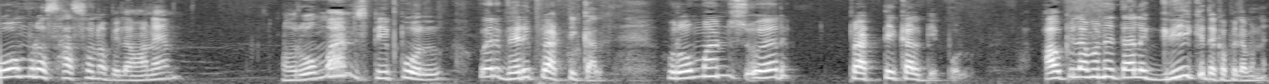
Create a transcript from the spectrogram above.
ରୋମ୍ର ଶାସନ ପିଲାମାନେ Romans people were very practical Romans were practical people ଆଉ ପିଲାମାନେ ତାହେଲେ ଗ୍ରୀକ୍ ଦେଖ ପିଲାମାନେ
